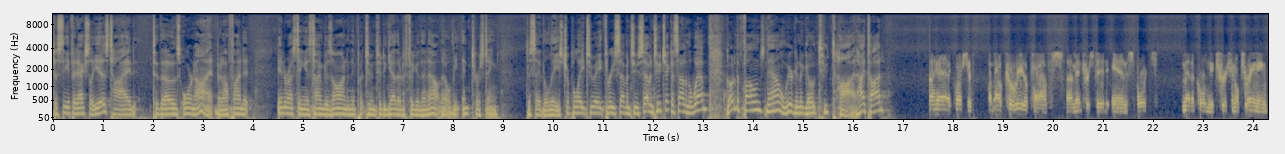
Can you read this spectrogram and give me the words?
to see if it actually is tied to those or not. But I'll find it interesting as time goes on and they put two and two together to figure that out. That will be interesting to say the least. Triple eight two eight three seven two seven two. Check us out on the web. Go to the phones now. We're going to go to Todd. Hi, Todd. I had a question about career paths. I'm interested in sports medical nutritional training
